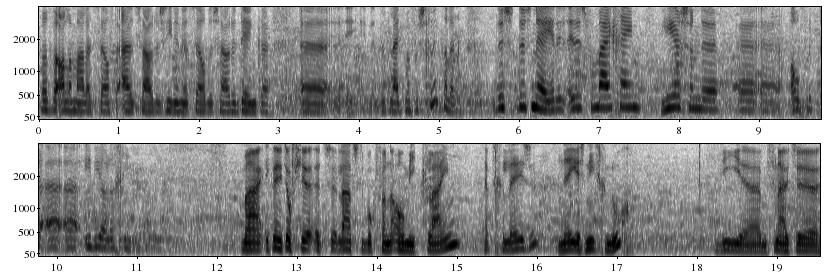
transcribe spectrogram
dat we allemaal hetzelfde uit zouden zien en hetzelfde zouden denken. Uh, dat lijkt me verschrikkelijk. Dus, dus nee, er, is voor mij geen heersende uh, over, ideologie. Maar ik weet niet of je het laatste boek van Naomi Klein hebt gelezen. Nee is niet genoeg. Die vanuit de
